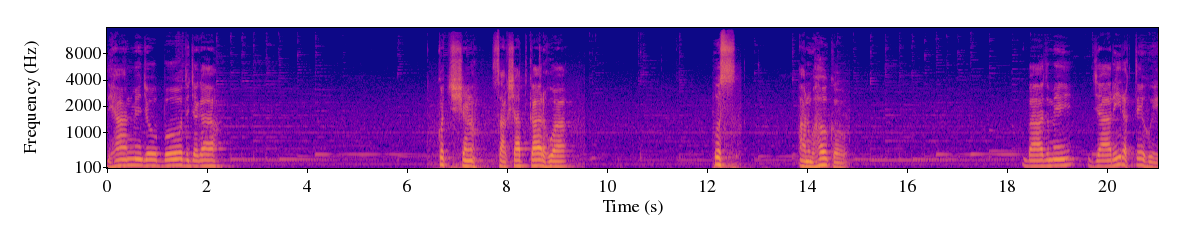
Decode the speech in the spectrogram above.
ध्यान में जो बोध जगा, कुछ क्षण साक्षात्कार हुआ उस अनुभव को बाद में जारी रखते हुए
